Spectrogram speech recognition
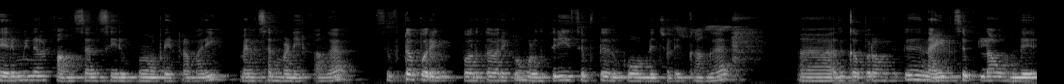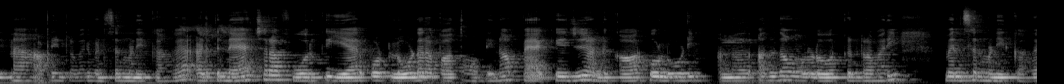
டெர்மினல் ஃபங்க்ஷன்ஸ் இருக்கும் அப்படின்ற மாதிரி மென்ஷன் பண்ணியிருக்காங்க. ஷிஃப்ட்டை பொறை பொறுத்த வரைக்கும் உங்களுக்கு த்ரீ ஷிஃப்ட் இருக்கும் அப்படின்னு சொல்லியிருக்காங்க. அதுக்கப்புறம் வந்துட்டு நைட் ஷிஃப்ட்லாம் உண்டு. நான் அப்படின்ற மாதிரி மென்ஷன் பண்ணியிருக்காங்க. அடுத்து நேச்சர் ஆஃப் ஒர்க்கு ஏர்போர்ட் லோடரை பார்த்தோம் அப்படின்னா பேக்கேஜ் அண்டு கார்கோ லோடிங் அந்த அதுதான் உங்களோட ஒர்க்குன்ற மாதிரி மென்ஷன் பண்ணியிருக்காங்க.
